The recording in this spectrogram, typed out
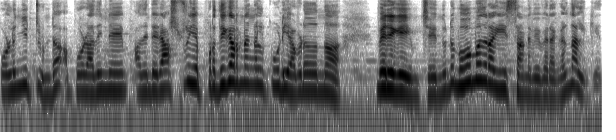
പൊളിഞ്ഞിട്ടുണ്ട്. അപ്പോൾ അതിനെ അതിന്റെ രാഷ്ട്രീയ പ്രതികരണങ്ങൾ കൂടി അവിടെ നിന്ന് വരികയും ചെയ്യുന്നുണ്ട്. മുഹമ്മദ് റഹീസാണ് വിവരങ്ങൾ നൽകിയത്.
